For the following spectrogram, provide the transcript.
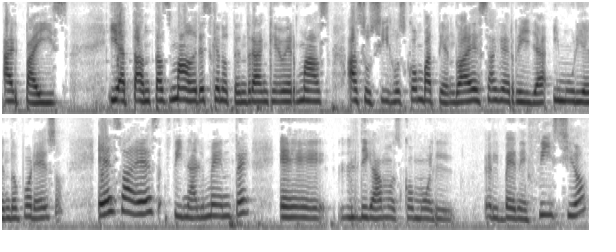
al país y a tantas madres que no tendrán que ver más a sus hijos combatiendo a esa guerrilla y muriendo por eso. Esa es finalmente, eh, digamos, como el, el beneficio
